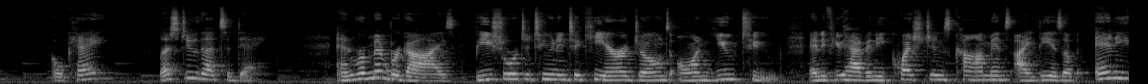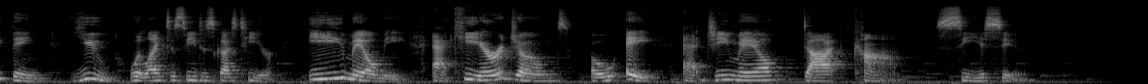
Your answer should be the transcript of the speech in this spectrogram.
Okay? Let's do that today. And remember, guys, be sure to tune into Kierra Jones on YouTube. And if you have any questions, comments, ideas of anything you would like to see discussed here, email me at kierrajones08 at gmail.com. See you soon.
